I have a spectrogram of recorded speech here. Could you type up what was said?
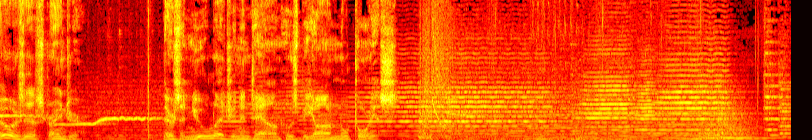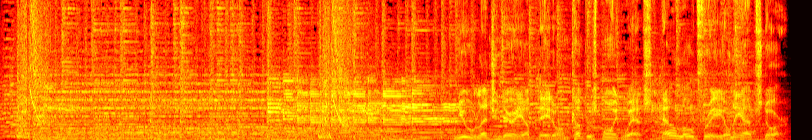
Who is this stranger? There's a new legend in town who's beyond notorious. New legendary update on Compass Point West. Download free on the App Store.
